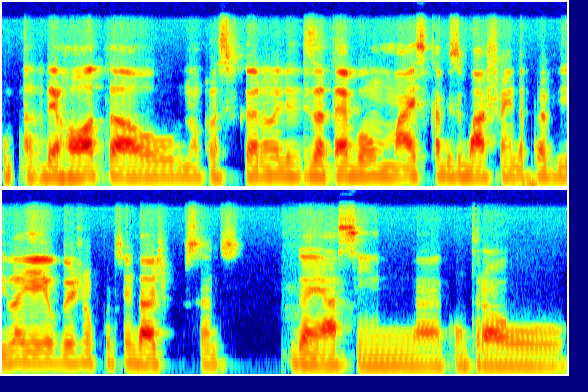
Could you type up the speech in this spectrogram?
uma derrota ou não classificando, eles até vão mais cabisbaixo ainda para a Vila, e aí eu vejo uma oportunidade para o Santos ganhar, sim, né, contra o,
